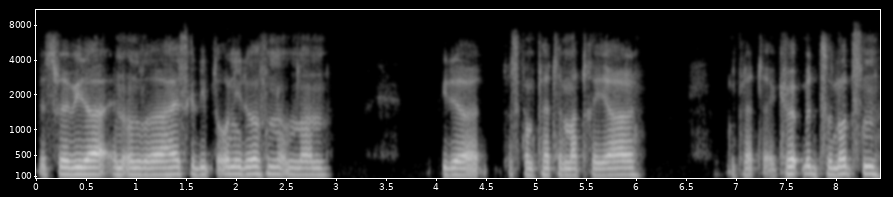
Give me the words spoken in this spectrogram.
bis wir wieder in unsere heißgeliebte Uni dürfen, um dann wieder das komplette Material, komplette Equipment zu nutzen.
